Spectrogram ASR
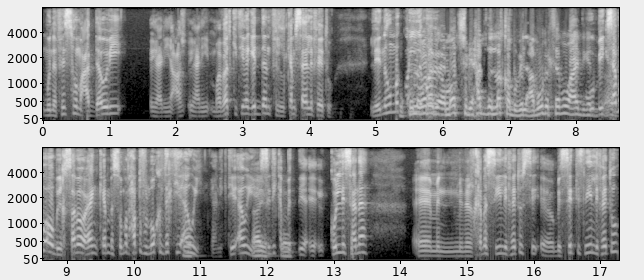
منافسهم على الدوري يعني يعني مرات كتيرة جدا في الكام سنة اللي فاتوا. لأن هم كل مرة بيبقى ماتش بيحدد اللقب وبيلعبوه بيكسبوا عادي جدا. وبيكسبوا أو بيخسروا ايا كان بس هم اتحطوا في الموقف ده كتير قوي يعني كتير قوي. أيوة، السيتي كان بت... كل سنة آه، من من الخمس سنين اللي فاتوا السي... آه، بالست سنين اللي فاتوا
